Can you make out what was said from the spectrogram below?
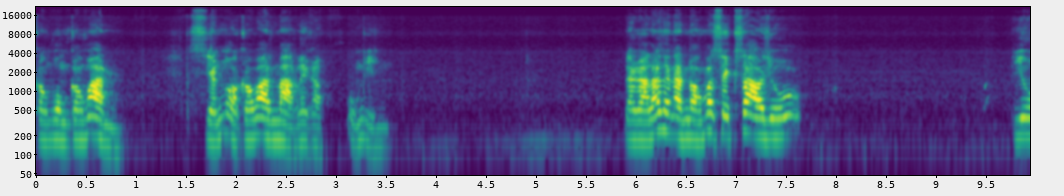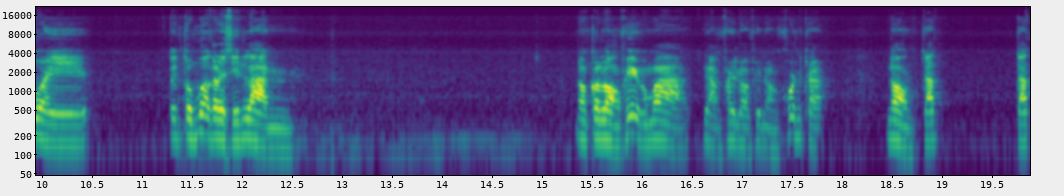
กังวงกังว่าน เสียงออกกังว่านมากเลยครับ อุ้งอิงแล้วก็หลังจากนั้นน้องมาเซ็กซ่าอยู่อยู่ไอ้ เป็นตัวเมืองกาฬสินธุ์ลานน้องก็ร้องเพลงออกมา อย่างไพเราะพี่น้องคนกะน้องจัดจัด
